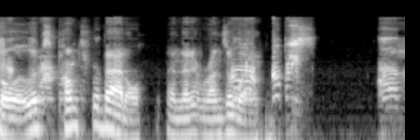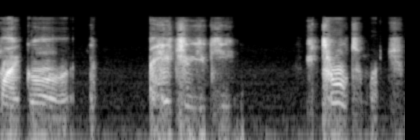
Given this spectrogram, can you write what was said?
Squirtle. It looks pumped for battle, and then it runs away. Oh, no, please. Oh my god. I hate you, Yuki. You troll too much.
